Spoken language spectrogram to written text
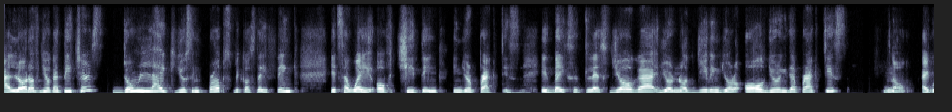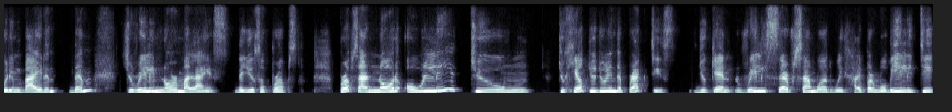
A lot of yoga teachers don't like using props because they think it's a way of cheating in your practice. Mm-hmm. It makes it less yoga. You're not giving your all during the practice. No, I would invite them to really normalize the use of props. Props are not only to to help you during the practice. You can really serve someone with hypermobility.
